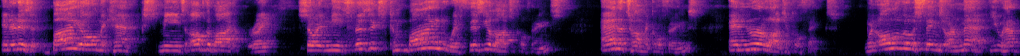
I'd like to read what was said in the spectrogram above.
and it isn't. Biomechanics means of the body, right? So it means physics combined with physiological things, anatomical things, and neurological things. When all of those things are met, you have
